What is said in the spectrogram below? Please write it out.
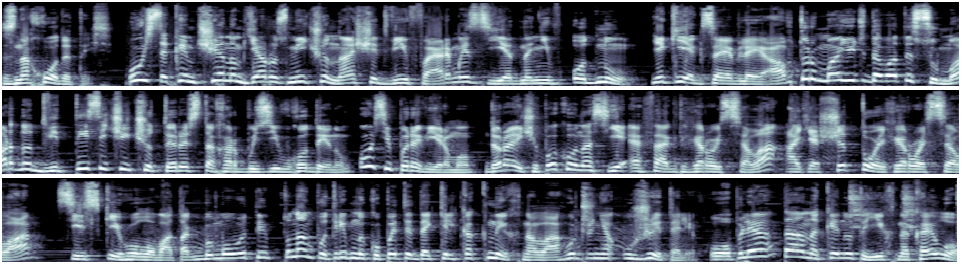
знаходитись. Ось таким чином я розмічу наші дві ферми, з'єднані в одну, які, як заявляє автор, мають давати сумарно 2400 гарбузів в годину. Ось і перевіримо. До речі, поки у нас є ефект герой села, а я ще той герой села, сільський голова, так би мовити, то нам потрібно купити декілька книг налагодження у жителів опля та накинути їх на кайло.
